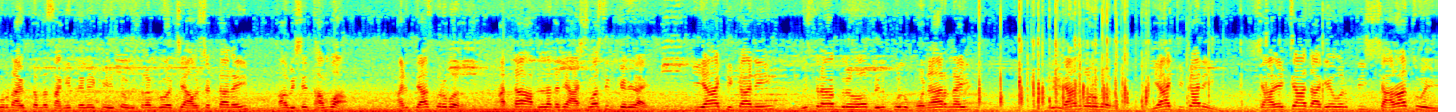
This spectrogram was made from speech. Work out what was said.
करून आयुक्तांना सांगितलेले की इथं विश्रामगृहाची आवश्यकता नाही हा विषय थांबवा. आणि त्याचबरोबर आता आपल्याला त्यांनी आश्वासित केलेलं आहे की या ठिकाणी विश्रामगृह बिलकुल होणार नाही. त्याचबरोबर या ठिकाणी शाळेच्या जागेवरती शाळाच होईल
